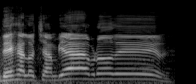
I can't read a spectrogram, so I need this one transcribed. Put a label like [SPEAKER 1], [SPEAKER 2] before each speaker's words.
[SPEAKER 1] Déjalo chambear, brother.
